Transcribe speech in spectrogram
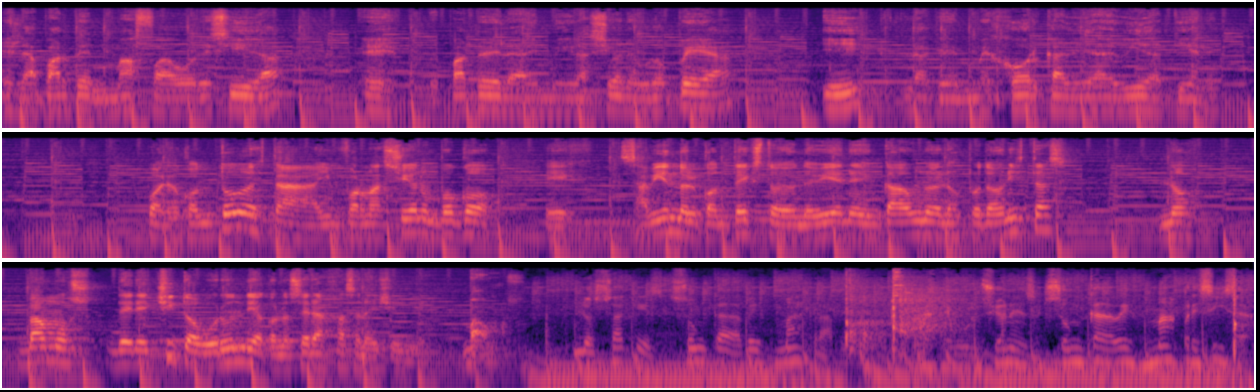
es la parte más favorecida, es parte de la inmigración europea y la que mejor calidad de vida tiene. Bueno, con toda esta información, un poco eh, sabiendo el contexto de donde vienen cada uno de los protagonistas, nos vamos derechito a Burundi a conocer a Hassan Aishimie. Vamos. Los saques son cada vez más rápidos. Las devoluciones son cada vez más precisas.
